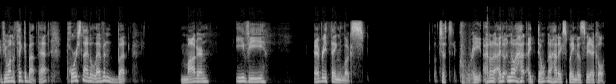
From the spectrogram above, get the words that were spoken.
if you want to think about that. Porsche 911, but modern EV. Everything looks just great. I don't know. I don't know how. I don't know how to explain this vehicle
